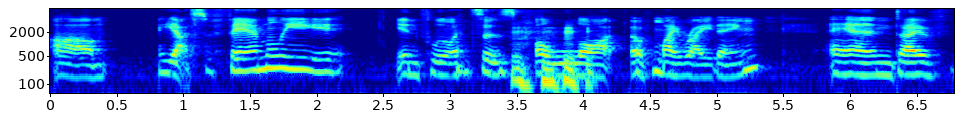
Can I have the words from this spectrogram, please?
Um, yes, family influences a lot of my writing, and I've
